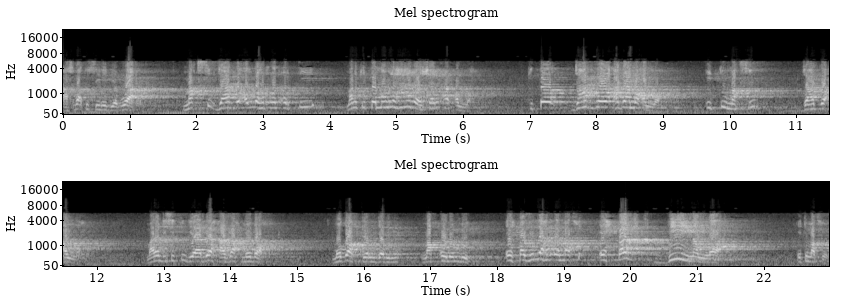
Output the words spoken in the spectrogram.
Nah, sebab tu sini dia buat. Maksud jaga Allah dengan erti mana kita memelihara syariat Allah. Kita jaga agama Allah. Itu maksud jaga Allah. Mana di situ dia ada hazaf mudaf. Mudaf dia menjadi maf'ulun bih. Ihfazillah dengan maksud ihfaz din Allah. Itu maksud.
